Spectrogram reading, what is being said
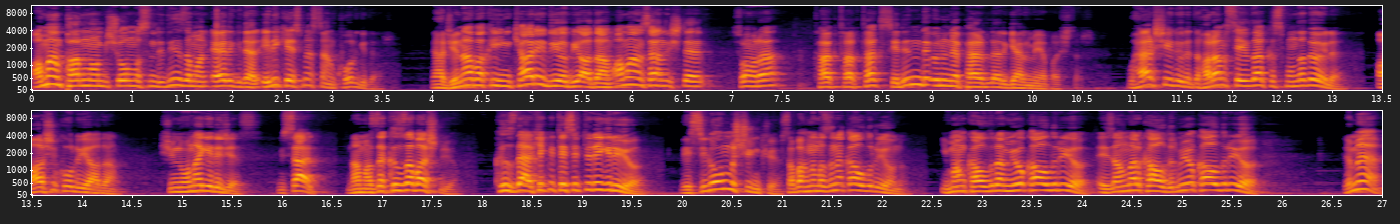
Aman parmağın bir şey olmasın dediğin zaman el gider. Eli kesmezsen kol gider. Ya Cenab-ı Hakk'ı inkar ediyor bir adam. Aman sen işte sonra tak tak tak senin de önüne perdeler gelmeye başlar. Bu her şeyde öyledir. Haram sevda kısmında da öyle. Aşık oluyor adam. Şimdi ona geleceğiz. Misal namaza kızla başlıyor. Kız da erkekle tesettüre giriyor. Vesile olmuş çünkü. Sabah namazına kaldırıyor onu. İmam kaldıramıyor kaldırıyor. Ezanlar kaldırmıyor kaldırıyor. Değil mi?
